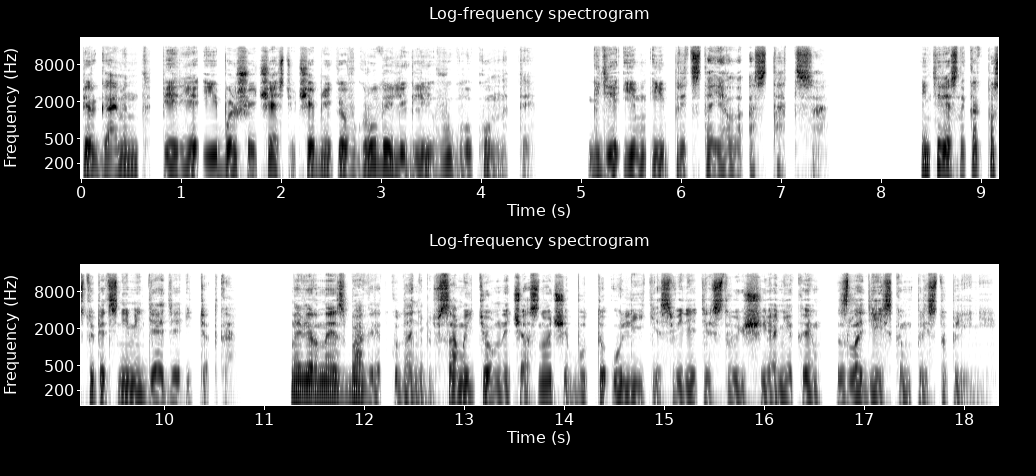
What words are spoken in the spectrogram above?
Пергамент, перья и большая часть учебников грудой легли в углу комнаты, где им и предстояло остаться. Интересно, как поступят с ними дядя и тетка? Наверное, сбагрят куда-нибудь в самый темный час ночи, будто улики, свидетельствующие о некоем злодейском преступлении.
